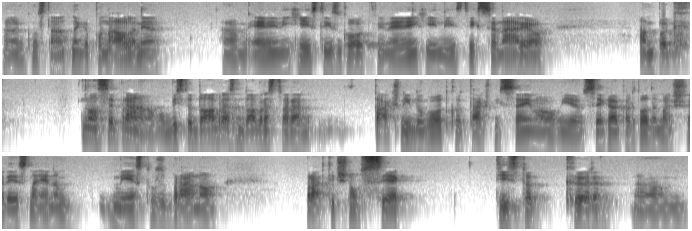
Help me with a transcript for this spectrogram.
um, konstantnega ponavljanja um, enih istih zgodb in enih in istih scenarijev. Ampak, no, se pravi, v bistvu dobra, dobra stvar takšnih dogodkov, takšnih sejmov je vsekakor to, da imaš res na enem mestu zbrano praktično vse, tisto, kar um,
